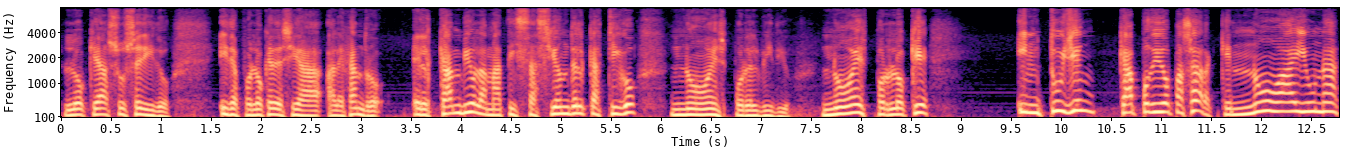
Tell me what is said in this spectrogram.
lo que ha sucedido. Y después lo que decía Alejandro, el cambio, la matización del castigo no es por el vídeo, no es por lo que intuyen que ha podido pasar, que no hay una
